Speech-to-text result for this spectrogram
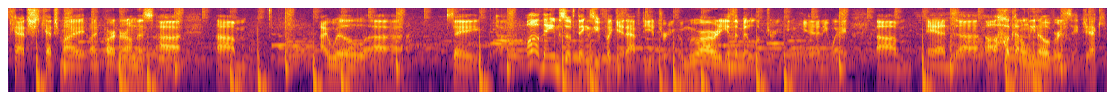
catch catch my my partner on this. Uh, um, I will uh, say uh, well names of things you forget after you drink, and we were already in the middle of drinking here anyway. Um, and uh, I'll, I'll kind of lean over and say, Jackie,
